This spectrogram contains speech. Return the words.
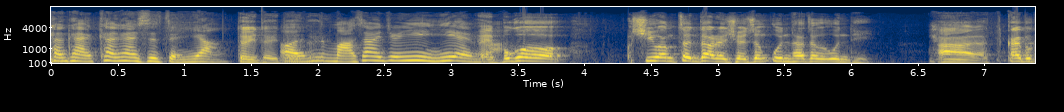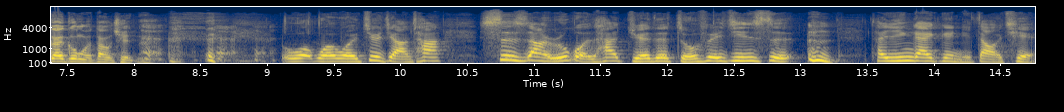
看看看看是怎样。对对对，啊，马上就应验了。不过希望正大的学生问他这个问题啊，该不该跟我道歉？我我我就讲他，事实上，如果他觉得卓飞金是，他应该跟你道歉，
